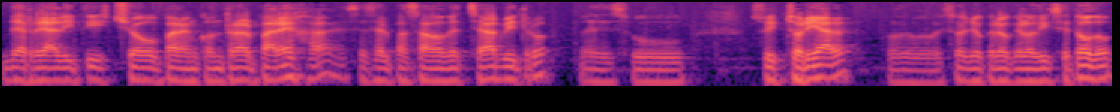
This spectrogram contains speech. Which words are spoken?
de reality show para encontrar pareja, ese es el pasado de este árbitro, su, su historial, eso yo creo que lo dice todo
